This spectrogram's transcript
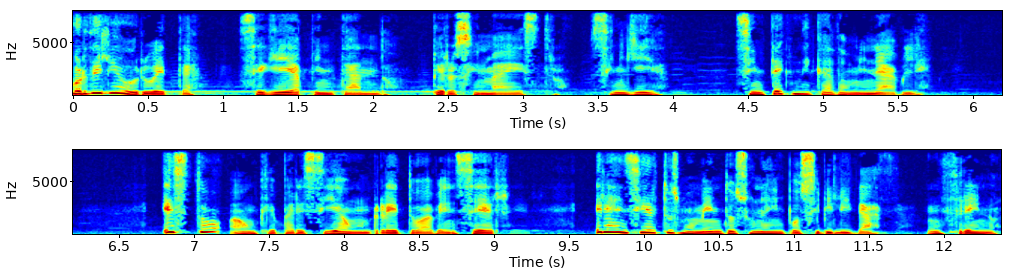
Cordelia Urueta seguía pintando, pero sin maestro, sin guía, sin técnica dominable. Esto, aunque parecía un reto a vencer, era en ciertos momentos una imposibilidad, un freno,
